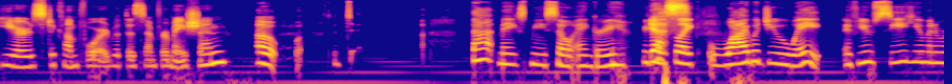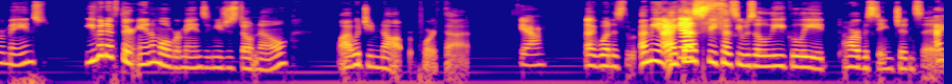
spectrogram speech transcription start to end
years to come forward with this information. Oh. That makes me so angry because Yes. like why would you wait? If you see human remains, even if they're animal remains and you just don't know, why would you not report that? Yeah. Like, what is the? I mean, I I, guess, guess- because he was illegally harvesting ginseng. I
